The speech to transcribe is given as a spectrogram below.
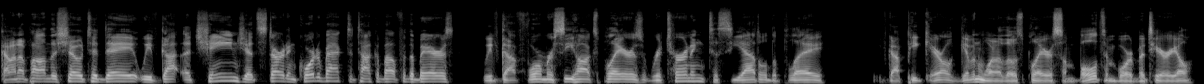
Coming up on the show today, we've got a change at starting quarterback to talk about for the Bears. We've got former Seahawks players returning to Seattle to play. We've got Pete Carroll giving one of those players some bulletin board material.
